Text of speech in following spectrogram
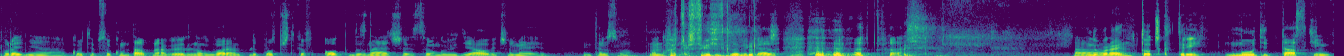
поредния, който е писал коментар, понякога или не отговарям, или просто пише такъв ок, да знае, че съм го видял и че не ме интересува. Това, което иска да ми каже. това е. Добре, точка 3. Мултитаскинг.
